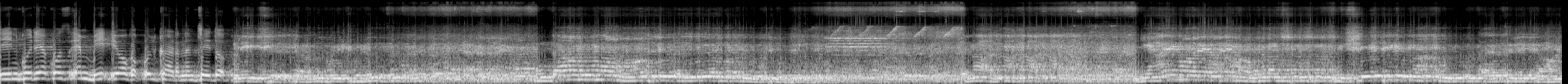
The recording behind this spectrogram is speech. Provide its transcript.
ഡീൻ കുര്യാക്കോസ് എം പി യോഗം ഉദ്ഘാടനം ചെയ്തു. ന്യായമായ അവകാശം നിഷേധിക്കുന്ന ഒരു തരത്തിലേക്കാണ്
